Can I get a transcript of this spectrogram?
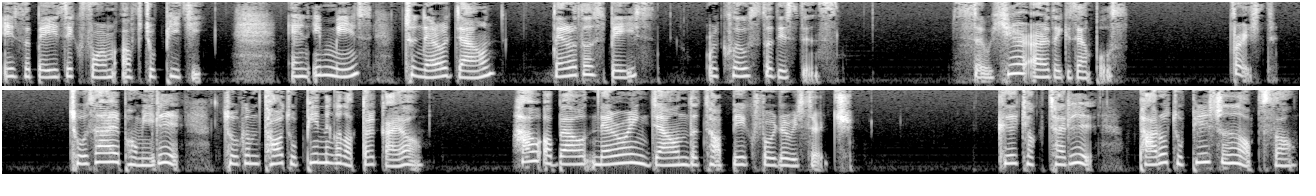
is the basic form of 좁히지. And it means to narrow down, narrow the space, or close the distance. So here are the examples. First, 조사할 범위를 조금 더 좁히는 건 어떨까요? How about narrowing down the topic for the research? 그 격차를 바로 좁힐 수는 없어.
